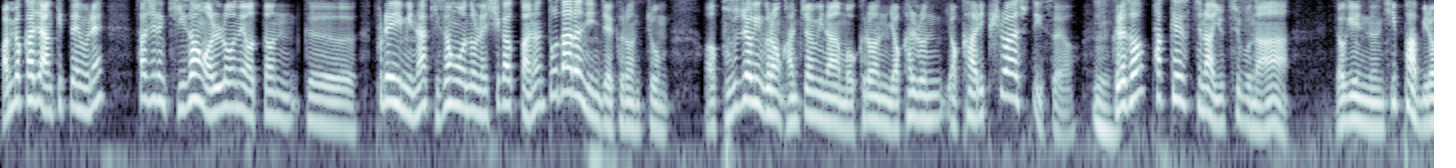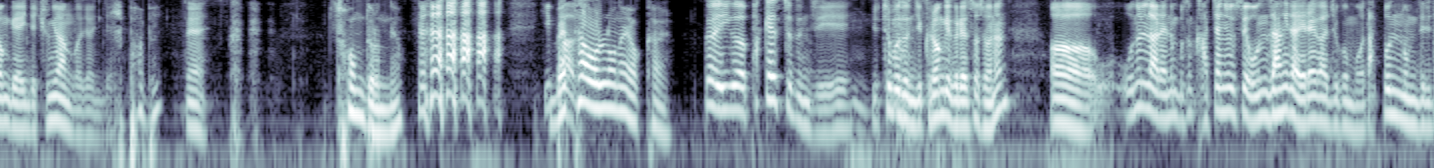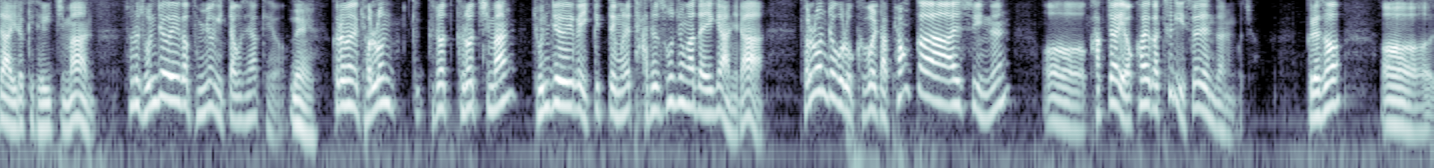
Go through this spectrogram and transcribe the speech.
완벽하지 않기 때문에 사실은 기성 언론의 어떤 그 프레임이나 기성 언론의 시각과는 또 다른 이제 그런 좀 어, 부수적인 그런 관점이나 뭐 그런 역할론 역할이 필요할 수도 있어요. 음. 그래서 팟캐스트나 유튜브나 여기 있는 힙합 이런 게 이제 중요한 거죠, 이제. 힙합이? 네. 처음 들었네요. 힙합. 메타 언론의 역할. 그러니까 이거 팟캐스트든지 유튜브든지 그런 게 그래서 저는 어 오늘날에는 무슨 가짜 뉴스의 온상이다 이래 가지고 뭐 나쁜 놈들이다 이렇게 돼 있지만 저는 존재의의가 분명히 있다고 생각해요. 네. 그러면 결론 그- 그렇 그렇지만 존재의의가 있기 때문에 다들 소중하다 이게 아니라 결론적으로 그걸 다 평가할 수 있는 어 각자의 역할과 틀이 있어야 된다는 거죠. 그래서 어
